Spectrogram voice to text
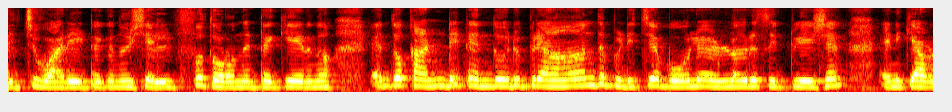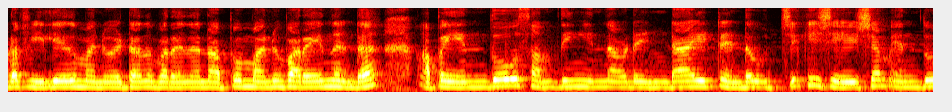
വലിച്ചു വാരിയിട്ടേക്കുന്നു ഷെൽഫ് തുറന്നിട്ടൊക്കെയായിരുന്നു. എന്തോ കണ്ടിട്ട് എന്തോ ഒരു ഭ്രാന്ത് പിടിച്ച പോലെയുള്ള ഒരു സിറ്റുവേഷൻ എനിക്ക് അവിടെ ഫീൽ ചെയ്ത് മനുവായിട്ടാന്ന് പറയുന്നുണ്ട്. അപ്പം മനു പറയുന്നുണ്ട് അപ്പം എന്തോ സംതിങ് ഇന്ന് അവിടെ ഉണ്ടായിട്ടുണ്ട് ഉച്ചയ്ക്ക് ശേഷം എന്തോ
